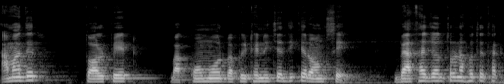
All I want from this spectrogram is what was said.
আমাদের তলপেট বা কোমর বা পিঠের নিচের দিকের অংশে ব্যথা যন্ত্রণা হতে থাকে।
